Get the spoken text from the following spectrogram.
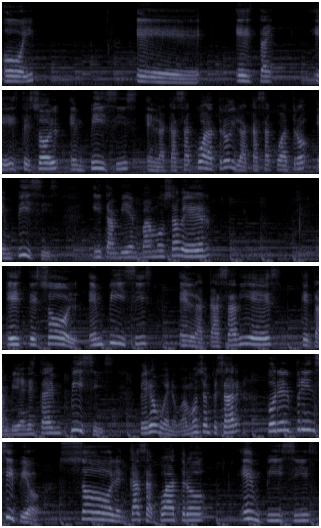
hoy eh, este Sol en Pisces en la casa 4 y la casa 4 en Pisces. Y también vamos a ver este Sol en Pisces en la casa 10 que también está en Pisces. Pero bueno, vamos a empezar por el principio. Sol en casa 4 en Pisces,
